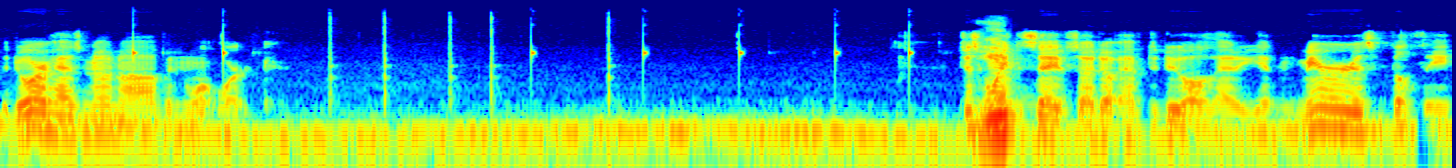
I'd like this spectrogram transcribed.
The door has no knob and won't work. Just wait to save so I don't have to do all that again. Mirror is filthy.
